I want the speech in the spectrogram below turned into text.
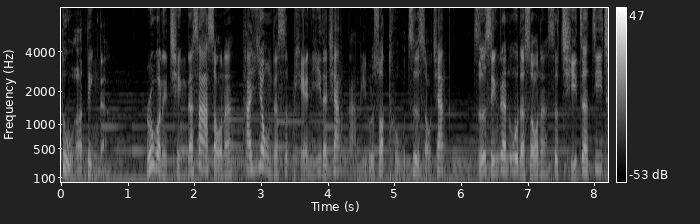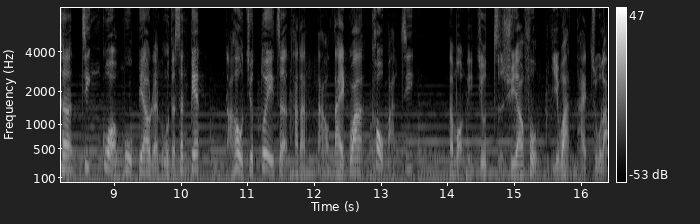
度而定的。如果你请的杀手呢，他用的是便宜的枪啊，比如说土制手枪，执行任务的时候呢，是骑着机车经过目标人物的身边，然后就对着他的脑袋瓜扣扳机，那么你就只需要付一万泰铢了。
